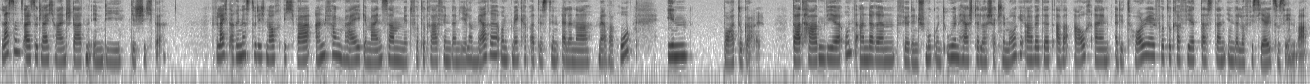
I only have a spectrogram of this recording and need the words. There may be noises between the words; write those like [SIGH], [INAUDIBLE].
Lass uns also gleich reinstarten in die Geschichte. Vielleicht erinnerst du dich noch, ich war Anfang Mai gemeinsam mit Fotografin Daniela Merre und Make-up-Artistin Elena Meraru in Portugal. Dort haben wir unter anderem für den Schmuck- und Uhrenhersteller Jacquelemont gearbeitet, aber auch ein Editorial fotografiert, das dann in der L'Officiel zu sehen war.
